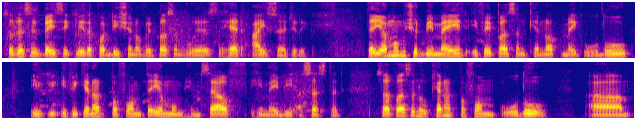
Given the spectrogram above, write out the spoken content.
So this is basically the condition of a person who has had eye surgery. Tayammum should be made if a person cannot make wudu if, if he cannot perform tayammum himself, he may be assisted. So a person who cannot perform wudu, um,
